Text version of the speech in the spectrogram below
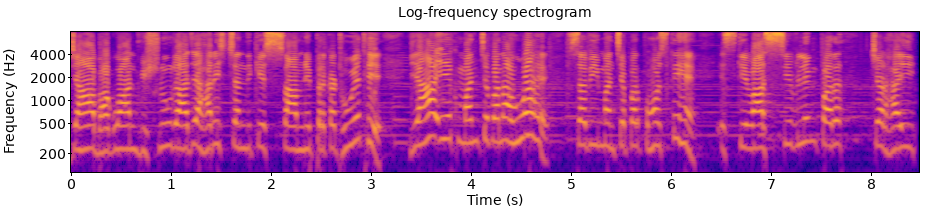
जहाँ भगवान विष्णु राजा हरिश्चंद्र के सामने प्रकट हुए थे। यहाँ एक मंच बना हुआ है, सभी मंच पर पहुँचते हैं। इसके बाद शिवलिंग पर चढ़ाई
